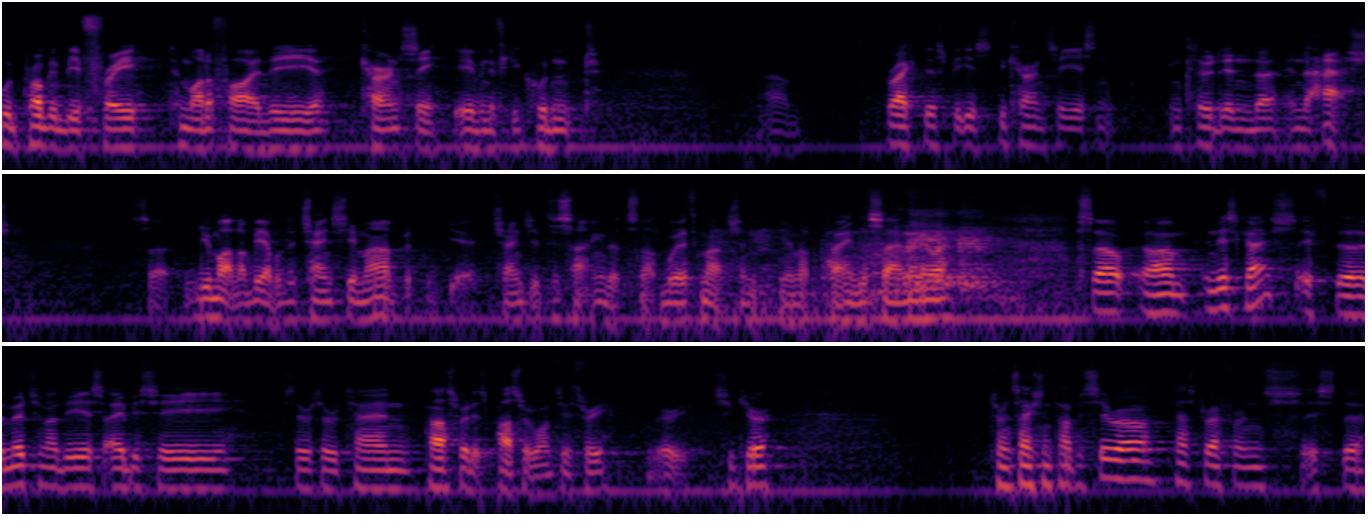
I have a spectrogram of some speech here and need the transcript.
would probably be free to modify the currency, even if you couldn't um, break this because the currency isn't included in the in the hash. So you might not be able to change the amount, but yeah, change it to something that's not worth much and you're not paying the same anyway. So um, in this case, if the merchant ID is ABC 0010, password is password123, very secure. Transaction type is zero, test reference is the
